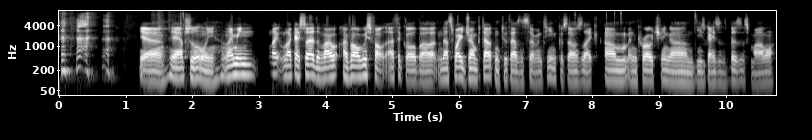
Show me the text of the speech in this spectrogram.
Yeah, yeah, absolutely. I mean, like like I said, I've, I've always felt ethical about it, and that's why I jumped out in 2017 because I was like, I'm encroaching on these guys' business model,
